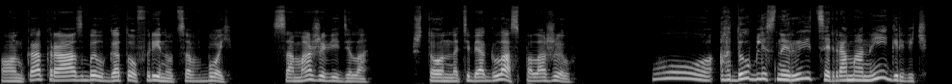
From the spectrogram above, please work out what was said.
Он как раз был готов ринуться в бой. Сама же видела, что он на тебя глаз положил». «О, а доблестный рыцарь Роман Игоревич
